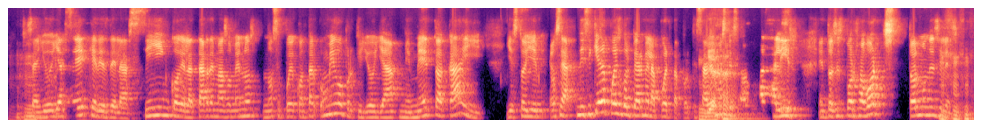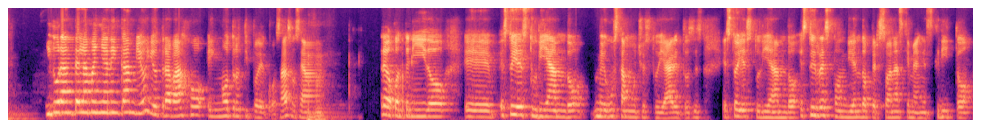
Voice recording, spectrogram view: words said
O sea, yo ya sé que desde las 5 de la tarde más o menos no se puede contar conmigo porque yo ya me meto acá y, y estoy, en, o sea, ni siquiera puedes golpearme la puerta porque sabemos que se va a salir. Entonces, por favor, todo el mundo en silencio. y durante la mañana, en cambio, yo trabajo en otro tipo de cosas, o sea, creo contenido, eh, estoy estudiando, me gusta mucho estudiar, entonces estoy estudiando, estoy respondiendo a personas que me han escrito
